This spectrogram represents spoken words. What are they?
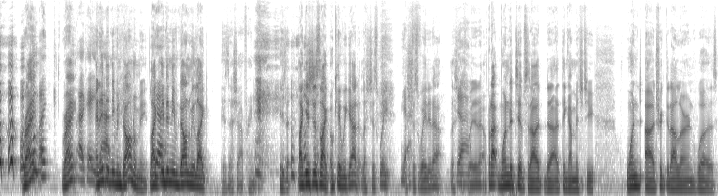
right? Like- right? hey, and it didn't even dawn on me. Like Yeah. it didn't even dawn on me like, is that shot frame? Is that like it's just like, okay, we got it. Let's just wait. Let's just wait it out. Let's Yeah. just wait it out. But I, one of the tips that I that I think I mentioned to you, one uh, trick that I learned was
